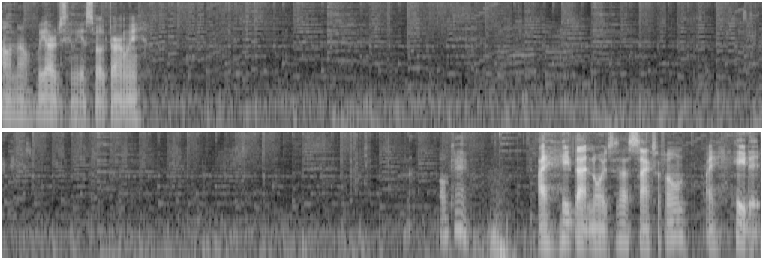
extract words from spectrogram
Oh no, we are just going to get smoked, aren't we? Hate that noise. Is that a saxophone? I hate it.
